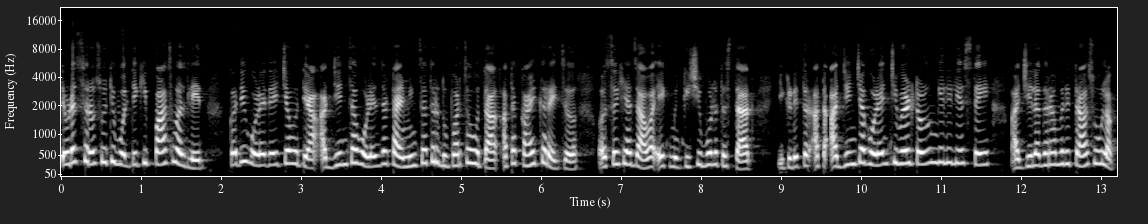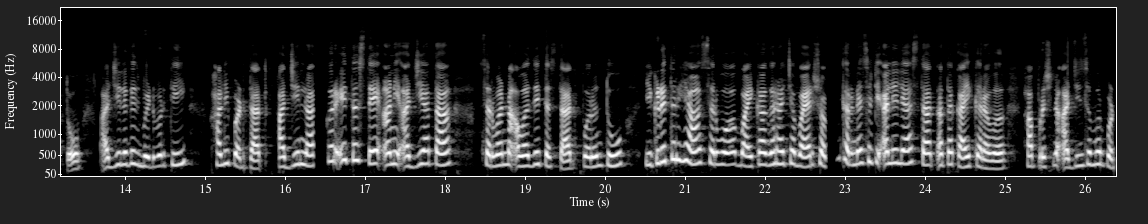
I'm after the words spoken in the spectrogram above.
तेवढ्यात सरस्वती बोलते की पाच वाजलेत. कधी गोळ्या द्यायच्या होत्या? आजींचा गोळ्यांचा टायमिंगचा तर दुपारचा होता. आता काय करायचं? असं ह्या जावा एकमेकीशी बोलत असतात. इकडे तर आता आजींच्या गोळ्यांची वेळ टळून गेलेली असते. आजीला घरामध्ये त्रास होऊ लागतो. आजी लगेच बेडवरती खाली पडतात. आजींना कर येत असते आणि आजी आता सर्वांना आवाज देत असतात. परंतु इकडे तर ह्या सर्व बायका घराच्या बाहेर शॉपिंग करण्यासाठी आलेल्या असतात. आता काय करावं? हा प्रश्न आजींसमोर पडतो.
